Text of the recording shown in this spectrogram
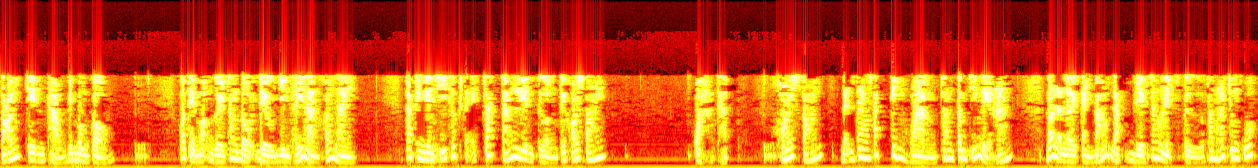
sói trên thảo nguyên Mông Cổ. Có thể mọi người trong đội đều nhìn thấy làn khói này. Các thanh niên trí thức sẽ chắc chắn liên tưởng tới khói sói. Quả thật, khói sói đã gieo rắc kinh hoàng trong tâm trí người Hán. Nó là lời cảnh báo đặc biệt trong lịch sử văn hóa Trung Quốc,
